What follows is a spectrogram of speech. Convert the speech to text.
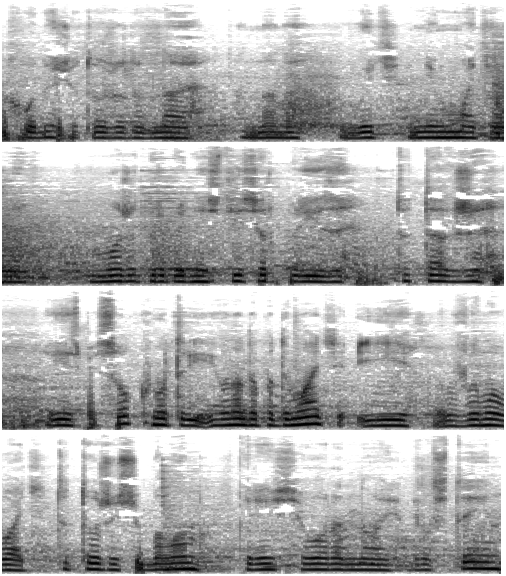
Походу еще тоже родная. Надо быть внимательным может преподнести сюрпризы. Тут также есть песок внутри, его надо поднимать и вымывать. Тут тоже еще баллон, скорее всего родной. Билштейн.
